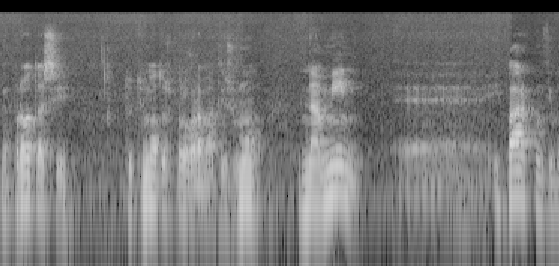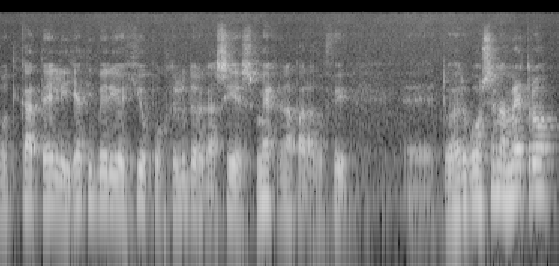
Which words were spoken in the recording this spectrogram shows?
με πρόταση του Τμήματος Προγραμματισμού να μην ε, υπάρχουν δημοτικά τέλη για την περιοχή όπου εκτελούνται εργασίες μέχρι να παραδοθεί ε, το έργο σε ένα μέτρο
